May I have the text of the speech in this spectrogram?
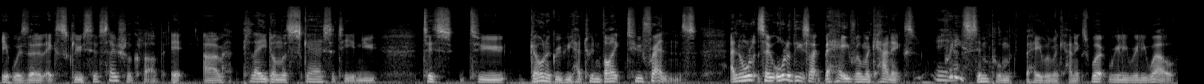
it was an exclusive social club. It um, played on the scarcity, and you to to go on a group, you had to invite two friends, and all so all of these like behavioural mechanics, Yeah. pretty simple behavioural mechanics, work really really well.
